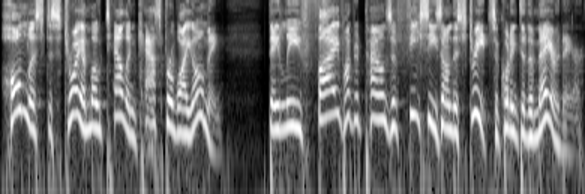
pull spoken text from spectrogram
Homeless destroy a motel in Casper, Wyoming. They leave 500 pounds of feces on the streets, according to the mayor there.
